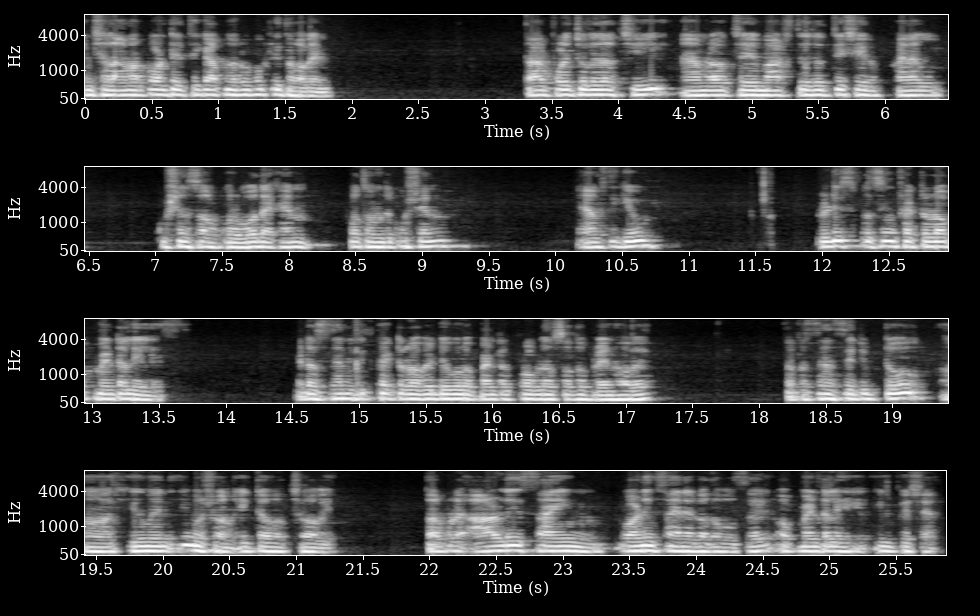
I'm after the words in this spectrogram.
ইনশাল্লাহ আমার কন্টেন্ট থেকে আপনারা উপকৃত হবেন। তারপরে চলে যাচ্ছি। আমরা হচ্ছে মার্চ দু হাজার তেইশের ফাইনাল কোশ্চেন সলভ করব। দেখেন প্রথম যে question MCQ predisposing factor of mental illness এটা জেনেটিক ফ্যাক্টর হবে developmental problems of the brain হবে। তারপর সেন্সিটিভ টু হিউম্যান ইমোশন এটা হচ্ছে হবে। তারপরে আর্লি সাইন ওয়ার্নিং সাইনের কথা বলছে of mental ill patient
